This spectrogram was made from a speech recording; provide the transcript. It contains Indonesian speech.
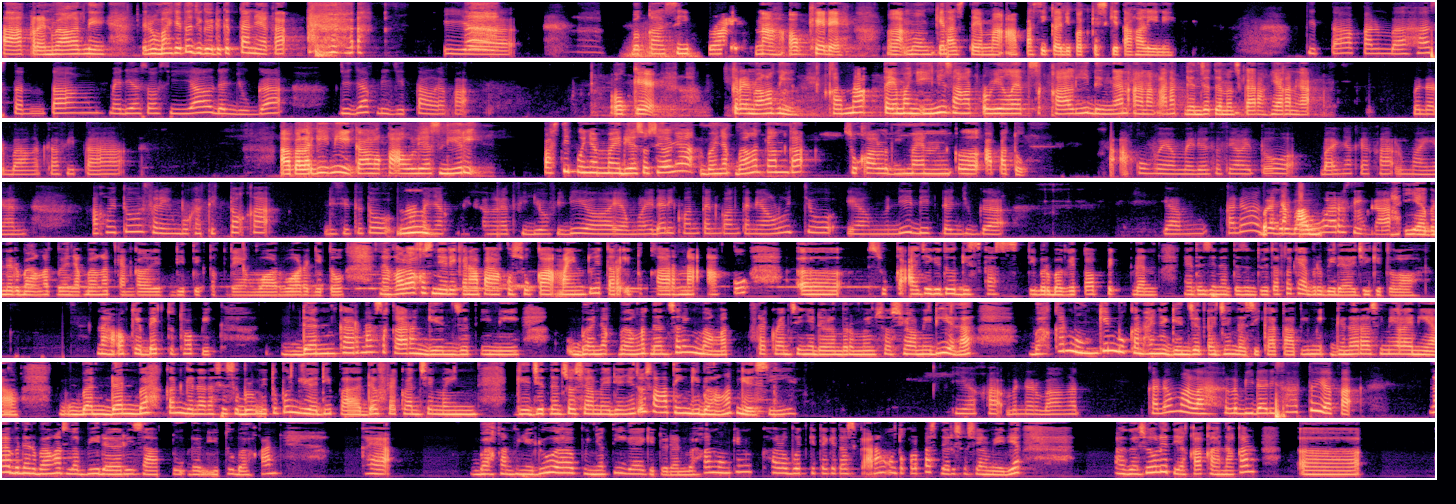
Ah, keren banget nih. Rumah kita juga deketan ya, Kak? Iya. Bekasi Pride. Nah, oke okay deh. Lah, mungkin tema apa sih Kak di podcast kita kali ini? Kita akan bahas tentang media sosial dan juga jejak digital ya, Kak. Oke. Keren banget nih. Karena temanya ini sangat relate sekali dengan anak-anak Gen Z zaman sekarang, ya kan, Kak? Bener banget, Kak Vita. Apalagi nih, kalau Kak Aulia sendiri, pasti punya media sosialnya banyak banget kan, Kak? Suka lebih main ke apa tuh? Aku punya media sosial itu banyak ya, Kak, lumayan. Aku itu sering buka TikTok, Kak. Di situ tuh Hmm. banyak bisa ngeliat video-video yang mulai dari konten-konten yang lucu, yang mendidik, dan juga yang kadang agak Banyak berbauar sih, Kak. Iya bener banget, banyak banget kan kalau di, di TikTok itu yang war-war gitu. Nah kalau aku sendiri kenapa aku suka main Twitter itu karena aku eh, suka aja gitu discuss di berbagai topik dan netizen-netizen Twitter tuh kayak berbeda aja gitu loh. Nah oke back to topic. Dan karena sekarang Gen Z ini banyak banget dan sering banget frekuensinya dalam bermain sosial media, bahkan mungkin bukan hanya Gen Z aja nggak sih kak, tapi generasi milenial dan bahkan generasi sebelum itu pun jadi pada frekuensi main gadget dan sosial medianya itu sangat tinggi banget gak sih? Iya, Kak, bener banget. Kadang malah lebih dari satu ya, Kak. Nah bener banget lebih dari satu dan itu bahkan kayak bahkan punya dua, punya tiga gitu dan bahkan mungkin kalau buat kita kita sekarang untuk lepas dari sosial media agak sulit ya kak karena kan eh,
